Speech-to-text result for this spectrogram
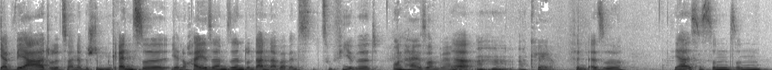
ja, Wert oder zu einer bestimmten Grenze ja noch heilsam sind und dann aber, wenn es zu viel wird. Unheilsam werden. Ja. Mhm, okay. Find, also, ja, es ist so ein, so ein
